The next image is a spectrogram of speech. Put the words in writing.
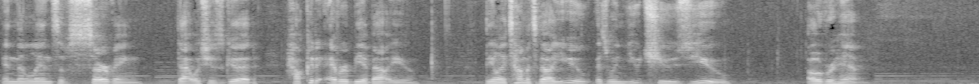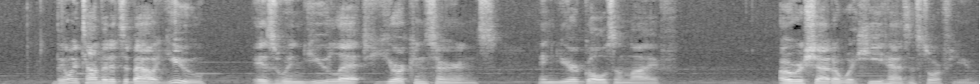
in the lens of serving that which is good, how could it ever be about you? The only time it's about you is when you choose you over Him. The only time that it's about you is when you let your concerns and your goals in life overshadow what He has in store for you.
